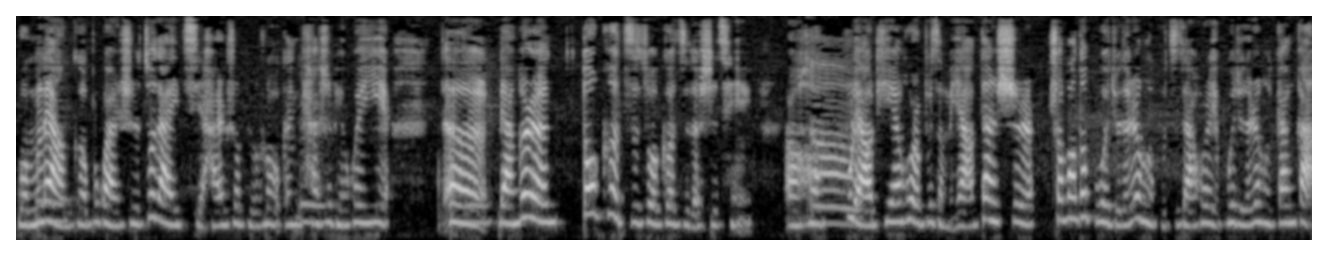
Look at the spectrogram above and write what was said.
我们两个不管是坐在一起，还是说比如说我跟你开视频会议，呃两个人都各自做各自的事情。然后不聊天或者不怎么样，但是双方都不会觉得任何不自在，或者也不会觉得任何尴尬。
